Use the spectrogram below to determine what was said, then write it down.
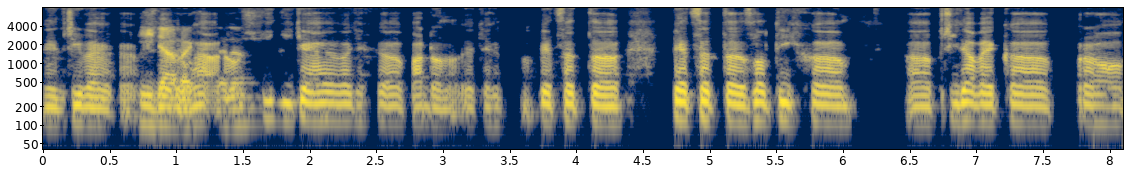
nejdříve druhé a další dítě, těch, pardon, těch 500, 500 zlotých přídavek pro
